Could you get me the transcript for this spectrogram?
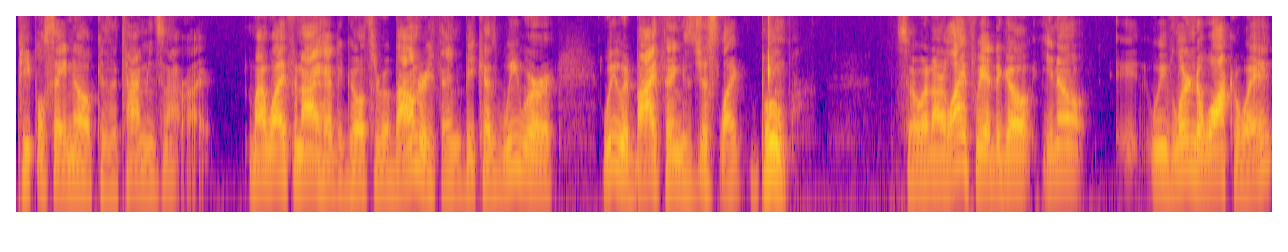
people say no because the timing's not right. My wife and I had to go through a boundary thing because we were, we would buy things just like boom. So in our life, we had to go, you know, we've learned to walk away.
